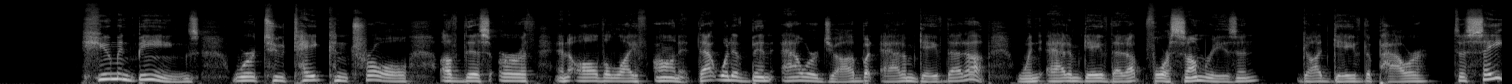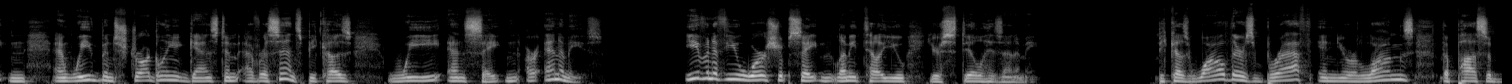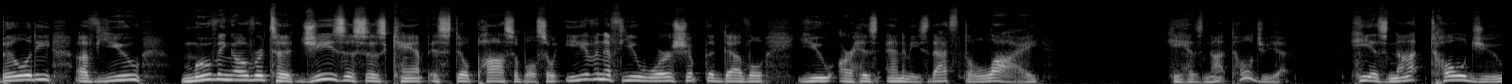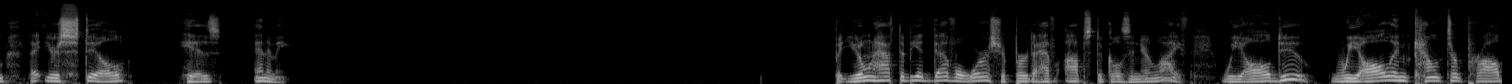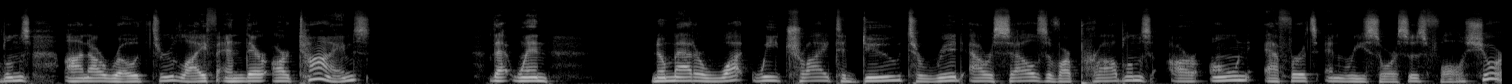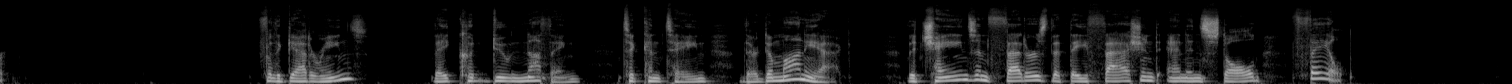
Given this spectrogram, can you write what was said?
Human beings were to take control of this earth and all the life on it. That would have been our job, but Adam gave that up. When Adam gave that up for some reason, God gave the power to Satan, and we've been struggling against him ever since because we and Satan are enemies. Even if you worship Satan, let me tell you, you're still his enemy. Because while there's breath in your lungs, the possibility of you moving over to Jesus' camp is still possible. So even if you worship the devil, you are his enemies. That's the lie he has not told you yet. He has not told you that you're still his enemy. But you don't have to be a devil worshiper to have obstacles in your life. We all do. We all encounter problems on our road through life, and there are times that when no matter what we try to do to rid ourselves of our problems, our own efforts and resources fall short. For the Gadarenes, they could do nothing to contain their demoniac. The chains and fetters that they fashioned and installed failed.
